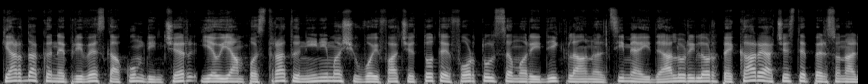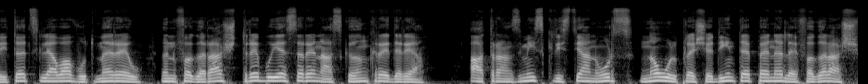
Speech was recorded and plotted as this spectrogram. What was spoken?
Chiar dacă ne privesc acum din cer, eu i-am păstrat în inimă și voi face tot efortul să mă ridic la înălțimea idealurilor pe care aceste personalități le-au avut mereu. În făgăraș trebuie să renască încrederea. A transmis Cristian Urs, noul președinte PNL Făgăraș.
